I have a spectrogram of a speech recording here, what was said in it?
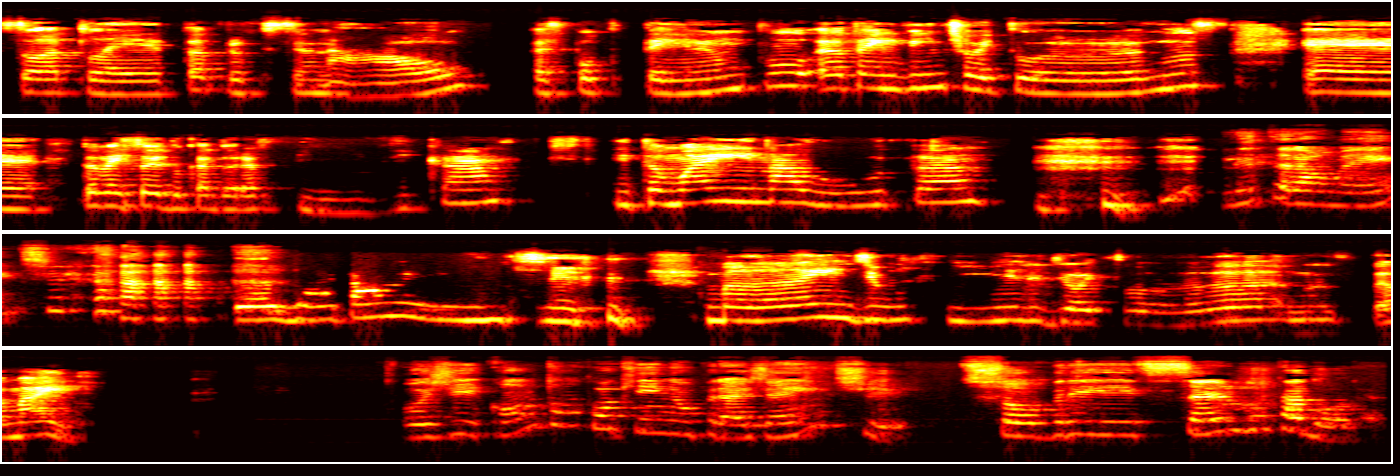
sou atleta profissional faz pouco tempo. Eu tenho 28 anos. É, também sou educadora física. E estamos aí na luta. Literalmente. Exatamente. Mãe de um filho de 8 anos. Estamos aí. Hoje, conta um pouquinho pra gente sobre ser lutadora.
